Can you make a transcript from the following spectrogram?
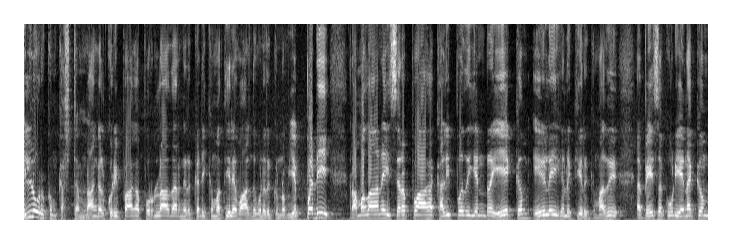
எல்லோருக்கும் கஷ்டம். நாங்கள் குறிப்பாக பொருளாதார நெருக்கடிக்கு மத்தியிலே வாழ்ந்து கொண்டிருக்கின்றோம். எப்படி ரமலானை சிறப்பாக கழிப்பது என்ற ஏக்கம் ஏழைகளுக்கு இருக்கும். அது பேசக்கூடிய எனக்கும்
